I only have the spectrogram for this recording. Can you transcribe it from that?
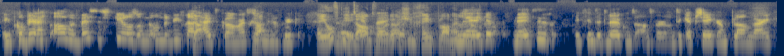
Ik probeer echt al mijn beste skills om onder die vraag Ja. uit te komen, maar het gaat Ja. me niet lukken. En je hoeft Nee, niet te heb, antwoorden eh, als je heb- geen plan hebt. Nee, ik, heb, nee ik, vind het, ik vind het leuk om te antwoorden, want ik heb zeker een plan waar ik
